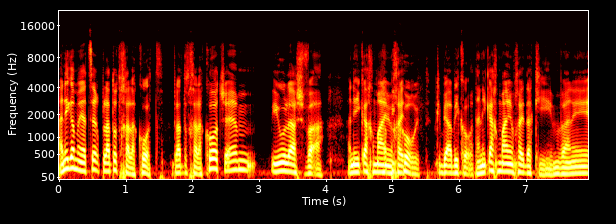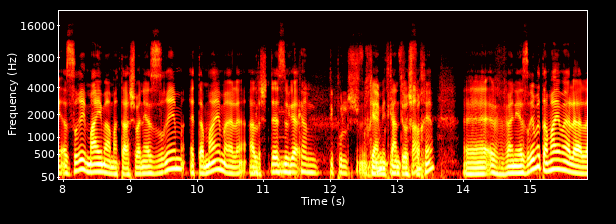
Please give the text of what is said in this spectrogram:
אני גם מייצר פלטות חלקות, פלטות חלקות שהן יהיו להשוואה. אני אקח מים... הביקורת. חי... הביקורת. אני אקח מים חיידקים ואני אזרים מים מהמט"ש ואני אזרים את המים האלה על שתי סוגי... מתקן טיפול שפכים. כן, מתקן טיפול שפכים. אה, ואני אזרים את המים האלה על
